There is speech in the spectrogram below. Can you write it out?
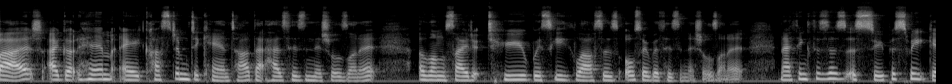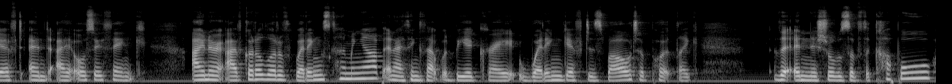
But I got him a custom decanter that has his initials on it, alongside two whiskey glasses also with his initials on it. And I think this is a super sweet gift. And I also think. I know I've got a lot of weddings coming up, and I think that would be a great wedding gift as well to put like the initials of the couple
